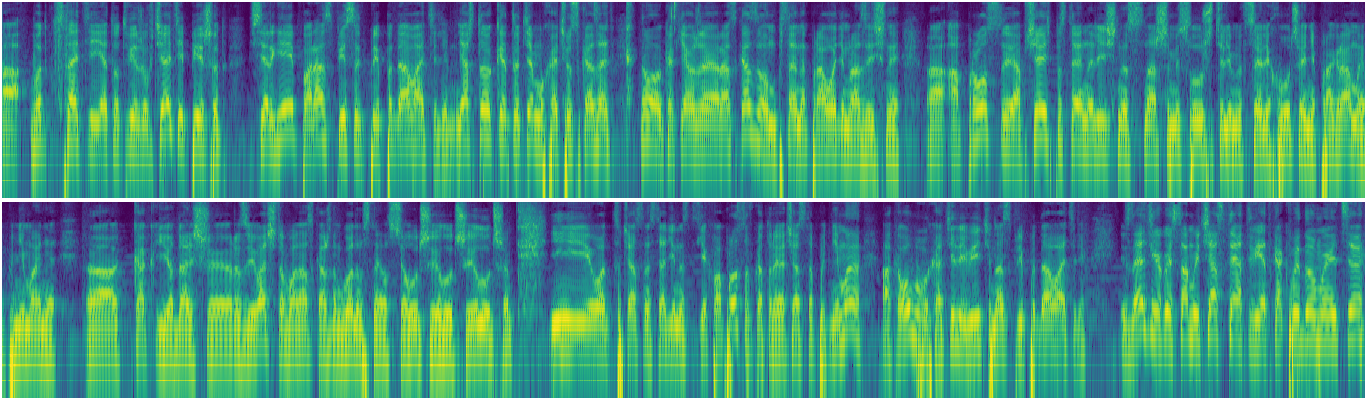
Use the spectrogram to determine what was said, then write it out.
А, вот, кстати, я тут вижу в чате пишут, Сергей, пора список преподавателей. Я что к эту тему хочу сказать. Ну, как я уже рассказывал, мы постоянно проводим различные а, опросы, общаюсь постоянно лично с нашими слушателями в целях улучшения программы и понимания, а, как ее дальше развивать, чтобы она с каждым годом становилась все лучше и лучше и лучше. И вот, в частности, один из таких вопросов, которые я часто поднимаю, а кого бы вы хотели видеть у нас в преподавателях? И знаете, какой самый частый ответ, как вы думаете?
